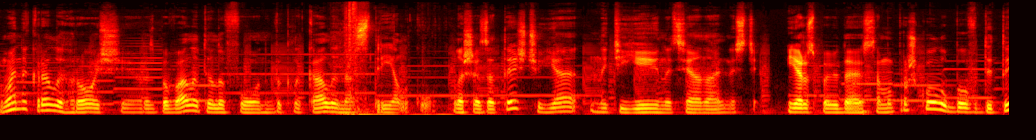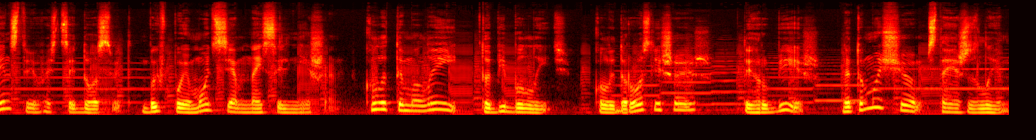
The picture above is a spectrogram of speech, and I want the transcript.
У мене крали гроші, розбивали телефон, викликали на стрілку лише за те, що я не тієї національності. Я розповідаю саме про школу, бо в дитинстві весь цей досвід бив по емоціям найсильніше. Коли ти малий, тобі болить. Коли дорослішаєш, ти грубієш. Не тому, що стаєш злим,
